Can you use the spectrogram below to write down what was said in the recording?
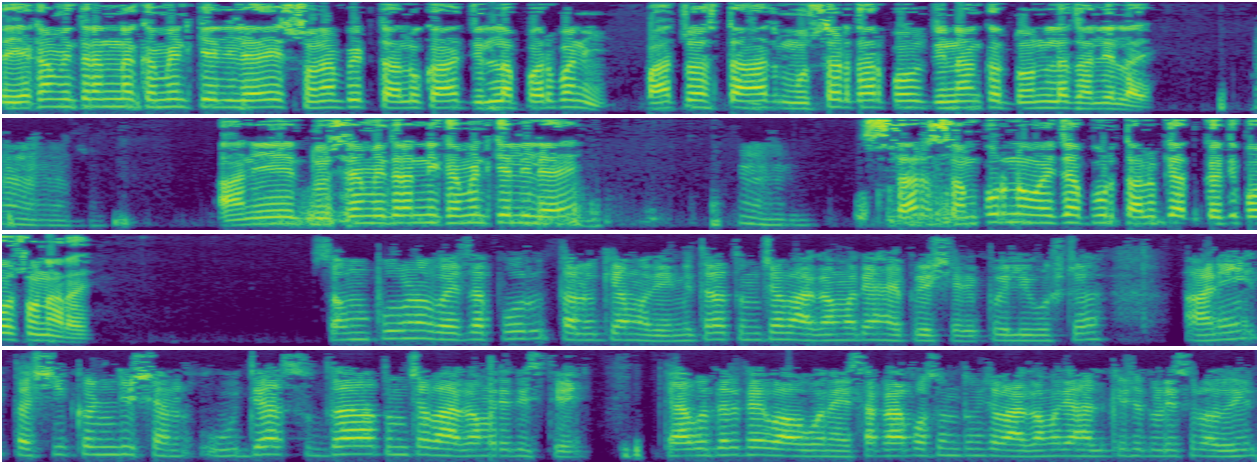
तर एका मित्रांना कमेंट केलेली आहे सोनापेठ तालुका जिल्हा परभणी पाच वाजता आज मुसळधार पाऊस दिनांक दोन ला झालेला आहे. आणि दुसऱ्या मित्रांनी कमेंट केलेली आहे. सर संपूर्ण वैजापूर तालुक्यात कधी पाऊस होणार आहे संपूर्ण वैजापूर तालुक्यामध्ये. मित्र तुमच्या भागामध्ये हाय प्रेशर आहे पहिली गोष्ट. आणि तशी कंडिशन उद्या सुद्धा तुमच्या भागामध्ये दिसते. त्याबद्दल काही वाव नाही. सकाळपासून तुमच्या भागामध्ये हलकीशी थोडी सुरुवात होईल.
